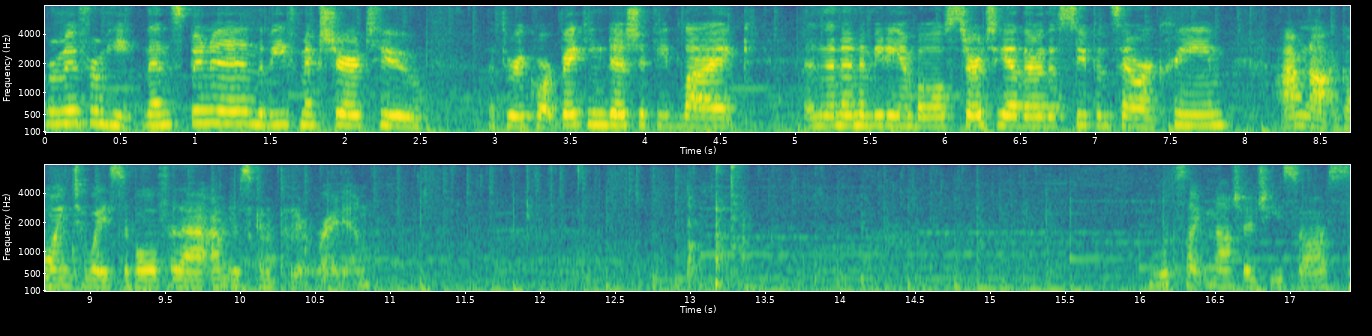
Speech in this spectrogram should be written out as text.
remove from heat. Then spoon in the beef mixture to a three quart baking dish if you'd like. And then in a medium bowl, stir together the soup and sour cream. I'm not going to waste a bowl for that. I'm just going to put it right in. Looks like nacho cheese sauce.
